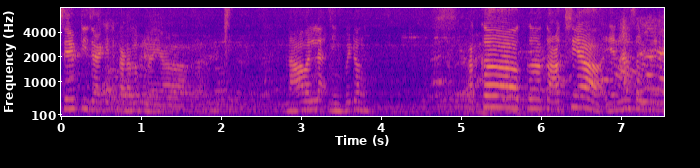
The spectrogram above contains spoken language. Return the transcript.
சேஃப்டி ஜாக்கெட் கடலுக்குள்ளையா? நான் வரல. நீங்க போயிட்டு வாங்க. அக்கா அக்கா, அக்ஷயா என்ன சொல்றீங்க?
